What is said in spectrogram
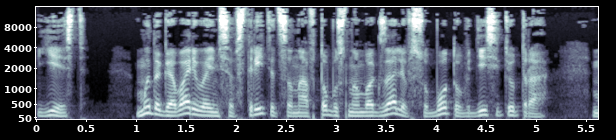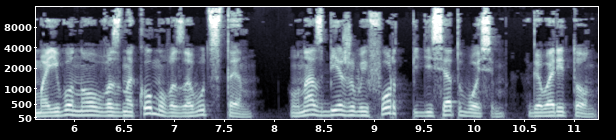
Есть. Мы договариваемся встретиться на автобусном вокзале в субботу в 10 утра. Моего нового знакомого зовут Стэн. У нас бежевый Форд 58, говорит он.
